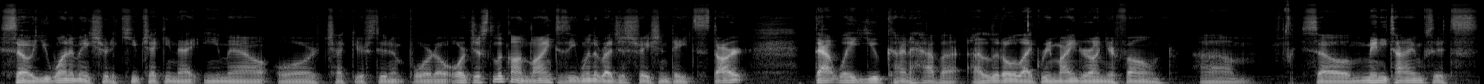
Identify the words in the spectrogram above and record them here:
So you want to make sure to keep checking that email or check your student portal or just look online to see when the registration dates start that way you kind of have a, a little like reminder on your phone. Um, so many times it's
